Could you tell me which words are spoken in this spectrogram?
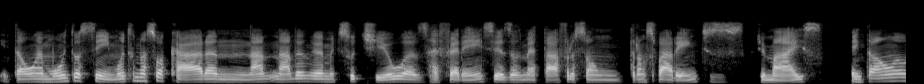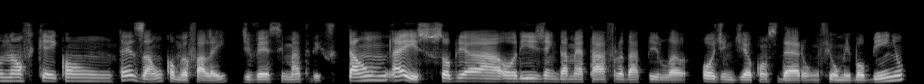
Então é muito assim, muito na sua cara, na, nada é muito sutil, as referências, as metáforas são transparentes demais. Então eu não fiquei com tesão, como eu falei, de ver esse Matrix. Então é isso, sobre a origem da metáfora da pílula, hoje em dia eu considero um filme bobinho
